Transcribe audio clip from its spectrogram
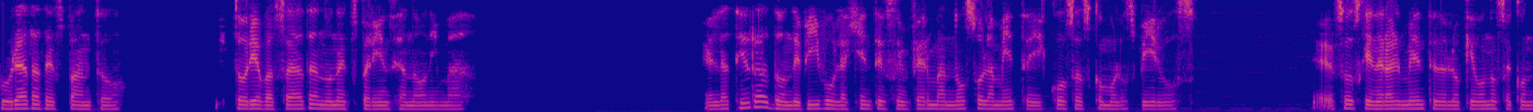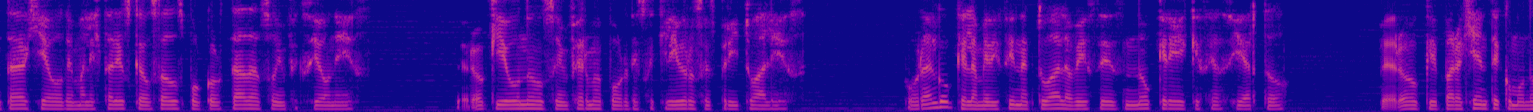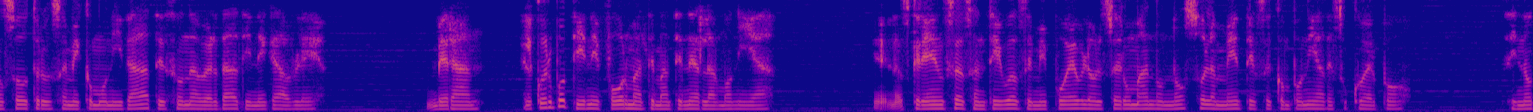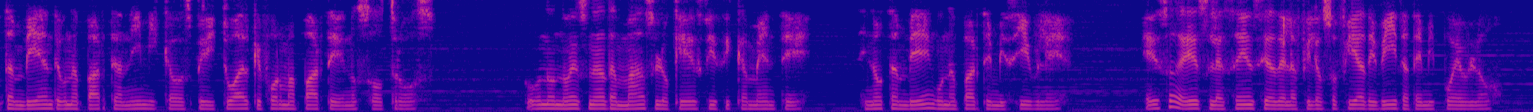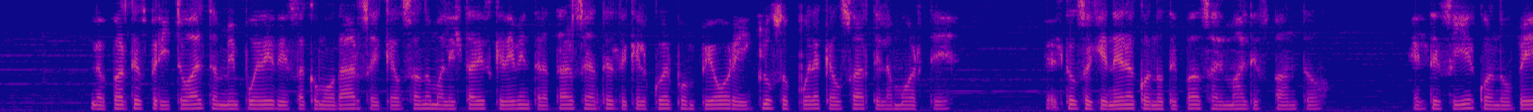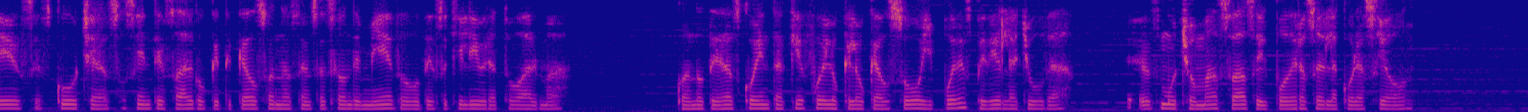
Curada de espanto. Historia basada en una experiencia anónima. En la tierra donde vivo la gente se enferma no solamente de cosas como los virus. Eso es generalmente de lo que uno se contagia o de malestares causados por cortadas o infecciones. Pero aquí uno se enferma por desequilibrios espirituales. Por algo que la medicina actual a veces no cree que sea cierto. Pero que para gente como nosotros en mi comunidad es una verdad innegable. Verán, el cuerpo tiene formas de mantener la armonía. En las creencias antiguas de mi pueblo el ser humano no solamente se componía de su cuerpo, sino también de una parte anímica o espiritual que forma parte de nosotros. Uno no es nada más lo que es físicamente, sino también una parte invisible. Esa es la esencia de la filosofía de vida de mi pueblo. La parte espiritual también puede desacomodarse causando malestares que deben tratarse antes de que el cuerpo empeore e incluso pueda causarte la muerte. Esto se genera cuando te pasa el mal de espanto. El decir cuando ves, escuchas o sientes algo que te causa una sensación de miedo o desequilibra tu alma. Cuando te das cuenta qué fue lo que lo causó y puedes pedirle ayuda, es mucho más fácil poder hacer la curación.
